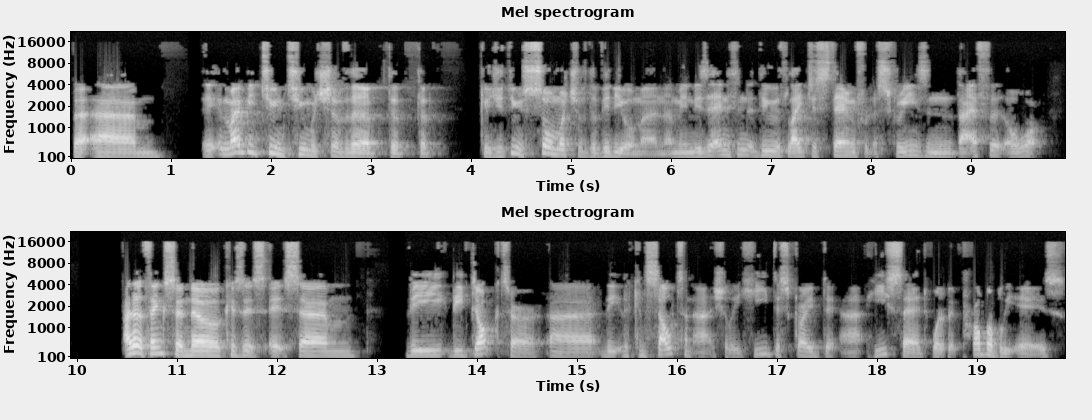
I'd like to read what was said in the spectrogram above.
But um, it, it might be too too much of the the, the because you're doing so much of the video, man. I mean, is it anything to do with like just staring in front of screens and that effort, or what? I don't think so. No, because it's it's um, the the doctor, uh, the the consultant actually. He described it. At, he said what it probably is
